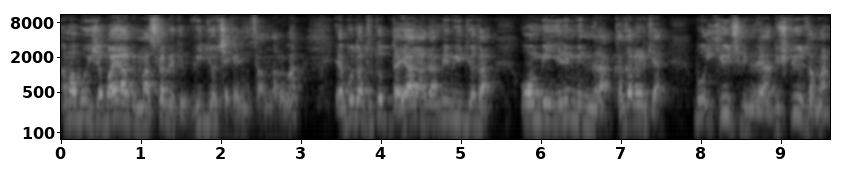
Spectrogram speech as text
Ama bu işe bayağı bir masraf edip video çeken insanlar var. E bu da tutup da yani adam bir videodan 10 bin 20 bin lira kazanırken bu 2-3 bin liraya düştüğü zaman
